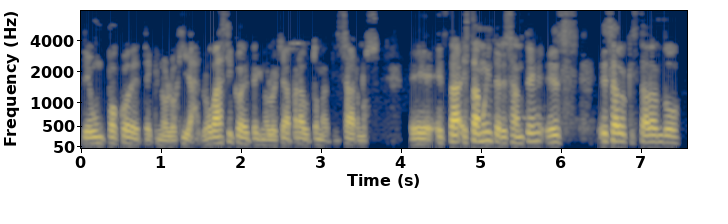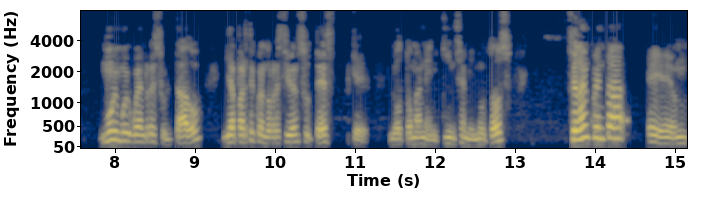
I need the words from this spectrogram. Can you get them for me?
de un poco de tecnología, lo básico de tecnología para automatizarnos. Eh, está, está muy interesante, es, es algo que está dando muy, muy buen resultado. Y aparte cuando reciben su test, que lo toman en 15 minutos, se dan cuenta em,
